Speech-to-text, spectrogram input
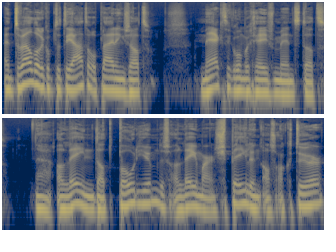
En terwijl dat ik op de theateropleiding zat, merkte ik op een gegeven moment dat uh, alleen dat podium, dus alleen maar spelen als acteur,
